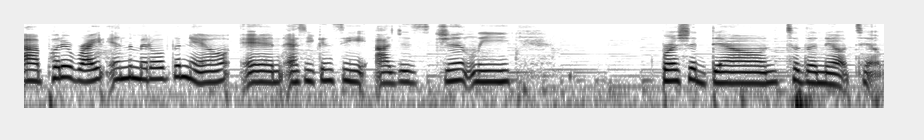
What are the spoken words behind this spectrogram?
I put it right in the middle of the nail and as you can see I just gently brush it down to the nail tip.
